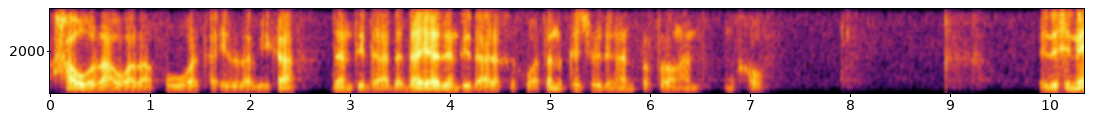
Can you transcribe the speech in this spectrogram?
haula wala quwata illa bika dan tidak ada daya dan tidak ada kekuatan kecuali dengan pertolongan engkau. Jadi di sini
